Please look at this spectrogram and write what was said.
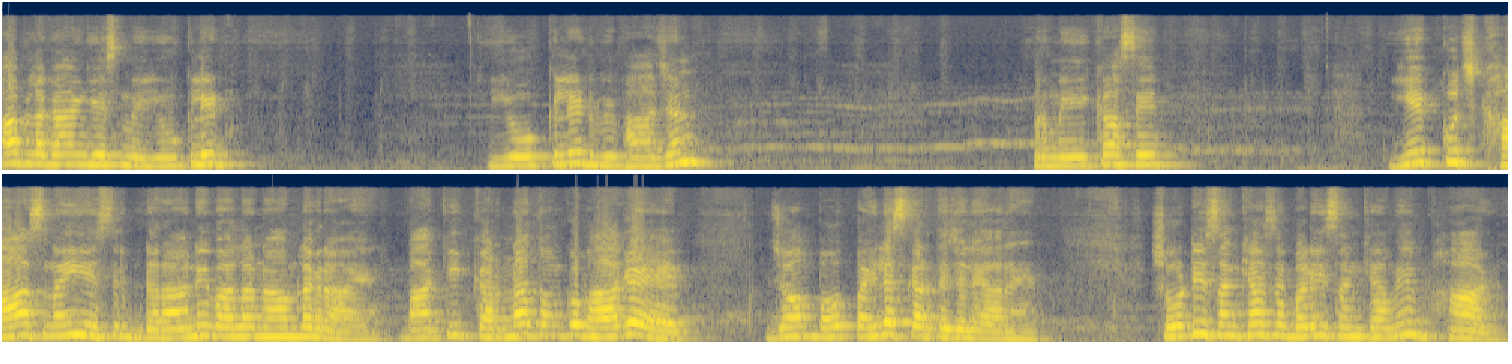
अब लगाएँगे इसमें यूक्लिड। यूक्लिड विभाजन प्रमेयिका से। ये कुछ खास नहीं है, सिर्फ़ डराने वाला नाम लग रहा है। बाकी करना तो हमको भागे है, जो हम बहुत पहले से करते चले आ रहे हैं। छोटी संख्या से बड़ी संख्या में भाग।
